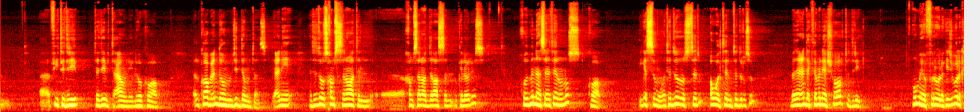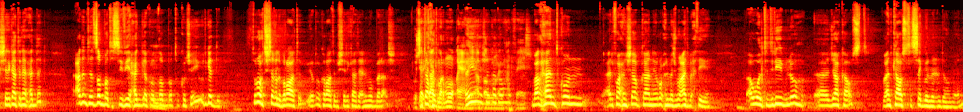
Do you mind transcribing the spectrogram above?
آه، في تدريب تدريب تعاوني اللي هو كواب. الكواب عندهم جدا ممتاز. يعني أنت تدرس خمس سنوات آه، خمس سنوات دراسة البكالوريوس خذ منها سنتين ونص كواب. يقسموه. أنت تدرس تر أول ترم تدرسه بعدين عندك ثمانية شهور تدريب. هم يوفروا لك يجيبوا لك الشركات اللي حدك عاد أنت تظبط ال CV حقك وتضبط كل شيء وتقدم. تروح تشتغل براتب يعطوك راتب الشركات يعني مو ببلاش. وشركات مرموقة يعني أفضل شركات إيش. بعض الأحيان تكون أعرف واحد شاب كان يروح المجموعات بحثيه أول تدريب له آه، جاء كاوست طبعا كاوست استقبل من عندهم يعني.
